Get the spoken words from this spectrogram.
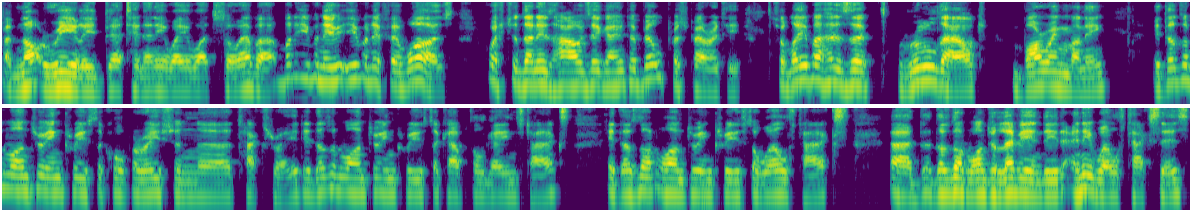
uh, not really debt in any way whatsoever. But even if, even if it was, question then is how is it going to build prosperity? So Labour has uh, ruled out borrowing money. It doesn't want to increase the corporation uh, tax rate. It doesn't want to increase the capital gains tax. It does not want to increase the wealth tax. Uh, does not want to levy, indeed, any wealth taxes.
